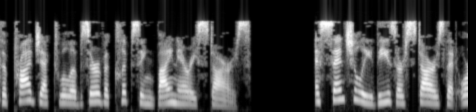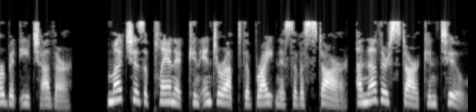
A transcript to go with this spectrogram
the project will observe eclipsing binary stars. Essentially these are stars that orbit each other. Much as a planet can interrupt the brightness of a star, another star can too.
